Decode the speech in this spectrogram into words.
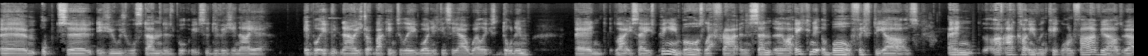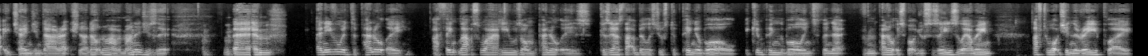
um, up to his usual standards, but it's a division higher. Eh, But even now he's dropped back into League One. You can see how well it's done him. And like you say, he's pinging balls left, right, and centre. Like he can hit a ball fifty yards, and I, I can't even kick one five yards without it changing direction. I don't know how he manages it. Um, and even with the penalty, I think that's why he was on penalties because he has that ability just to ping a ball. He can ping the ball into the net from the penalty spot just as easily. I mean, after watching the replay,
